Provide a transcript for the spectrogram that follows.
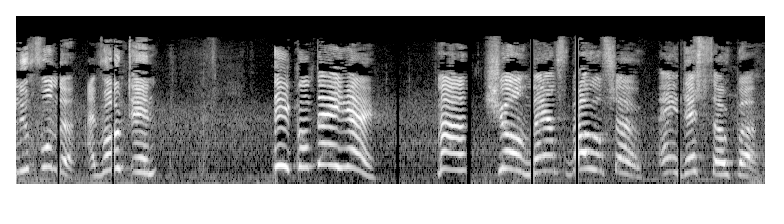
Nu gevonden. Hij woont in die container. Maar Sean, ben je aan het verbouwen of zo? En je open.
